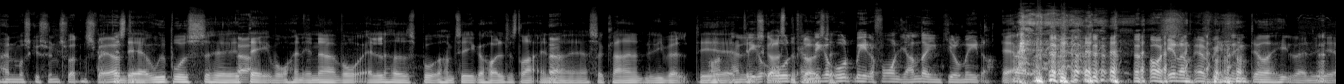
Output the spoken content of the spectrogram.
han måske synes var den den sværeste. der udbrudsdag, øh, Ja. dag, hvor han ender, hvor alle havde spurgt ham til ikke at holde til stregen, Ja. ja. og øh, så klarede han det alligevel. Det, Og er- han, det er ligger også den 8, han ligger flotteste. 8 meter foran de andre i en kilometer, Ja. og ender med at vinde. det var helt vanvittigt,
